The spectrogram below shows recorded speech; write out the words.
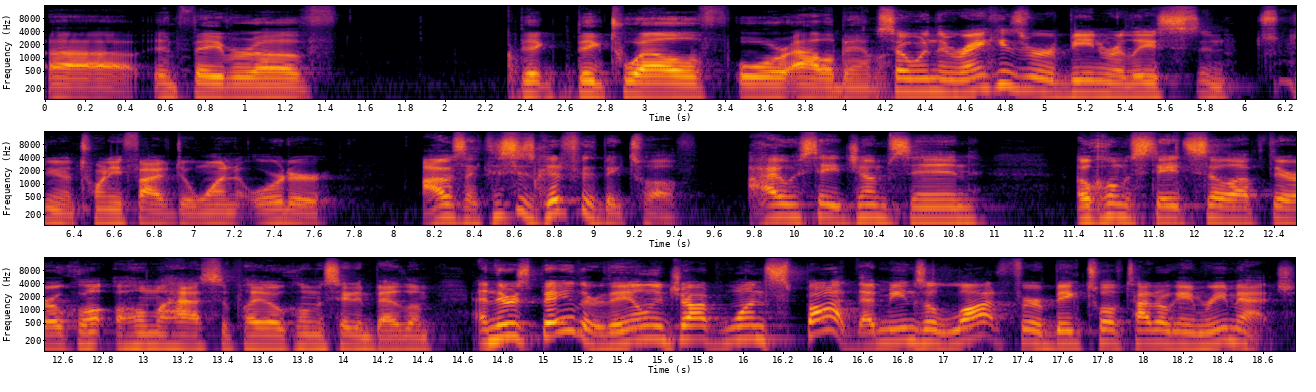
uh, in favor of Big Big 12 or Alabama. So when the rankings were being released in you know 25 to 1 order, I was like this is good for the Big 12. Iowa State jumps in, Oklahoma State's still up there. Oklahoma has to play Oklahoma State in Bedlam. And there's Baylor. They only dropped one spot. That means a lot for a Big 12 title game rematch.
